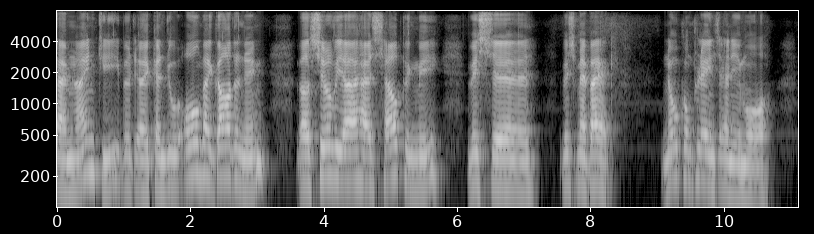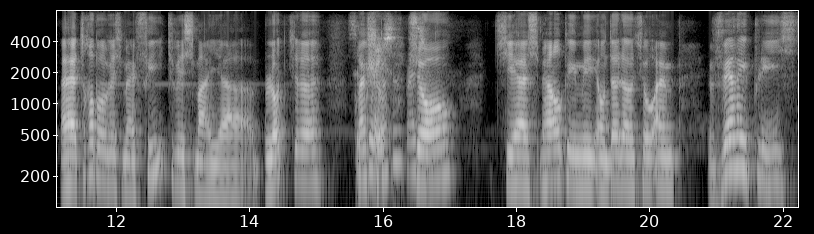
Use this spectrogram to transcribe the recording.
I'm 90 but I can do all my gardening. Well Sylvia has helping me with uh, with my back. No complaints anymore. I had trouble with my feet with my uh, blood uh, pressure. Pressure. so she has helping me on that. So I'm very pleased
